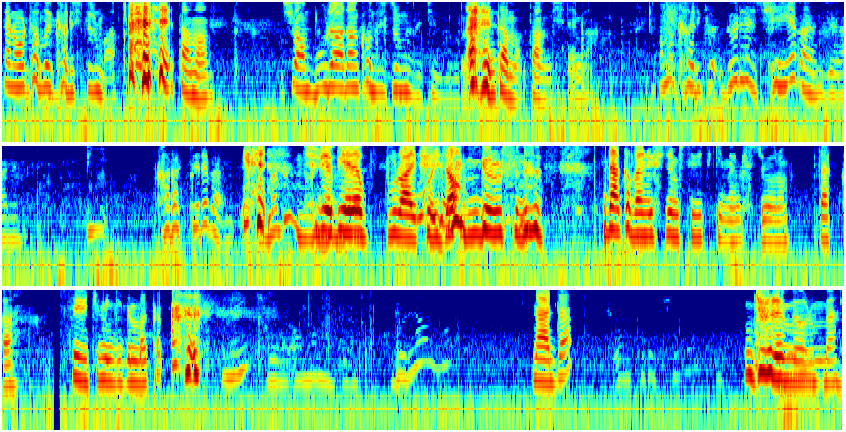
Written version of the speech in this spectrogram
Sen ortalığı karıştırma. tamam. Şu an Buğra'dan konuştuğumuz için Buğra. tamam tamam işte. Ama karikö- böyle şeye benziyor yani. Bir karaktere benziyor. Anladın mı? Şuraya bir yere Buğra'yı koyacağım görürsünüz. Bir dakika ben üşüdüm sivit giymek istiyorum. Bir dakika. Sivitimi gidin bakın. Nerede? Göremiyorum ben.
